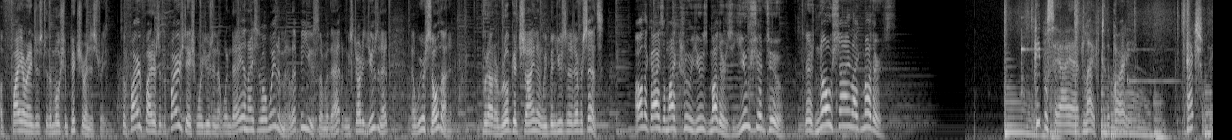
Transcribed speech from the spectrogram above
of fire engines to the motion picture industry. So firefighters at the fire station were using it one day and I said, well, wait a minute, let me use some of that. And we started using it and we were sold on it. Put out a real good shine and we've been using it ever since. All the guys on my crew use Mothers. You should too. There's no shine like Mothers. People say I add life to the party. Actually,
